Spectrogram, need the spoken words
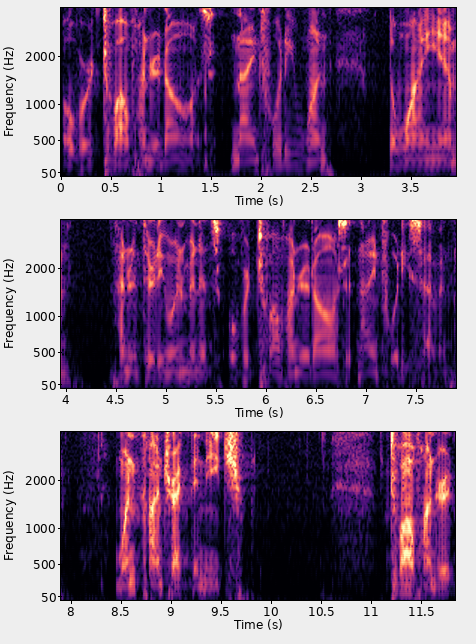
over $1,200, 941. The YM 131 minutes over $1,200 at 947. One contract in each, 1200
